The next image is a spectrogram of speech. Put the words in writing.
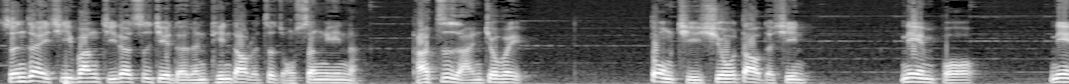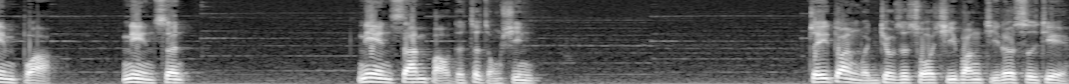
身在西方极乐世界的人听到了这种声音呢，他自然就会动起修道的心，念佛、念法、念僧、念三宝的这种心。这一段文就是说，西方极乐世界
